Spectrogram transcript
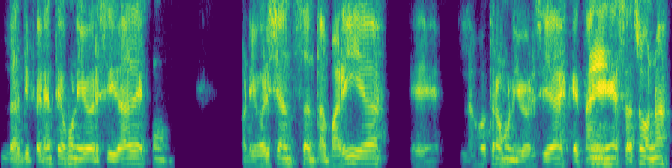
las diferentes universidades, con la Universidad de Santa María, eh, las otras universidades que están Sí. en esa zona.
